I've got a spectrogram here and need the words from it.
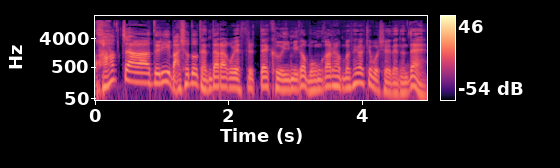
과학자들이 마셔도 된다라고 했을 때 그 의미가 뭔가를 한번 생각해 보셔야 되는데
